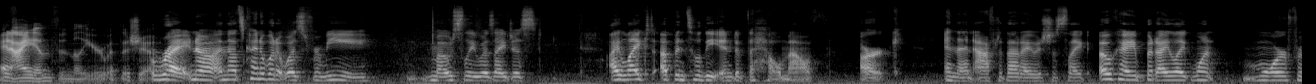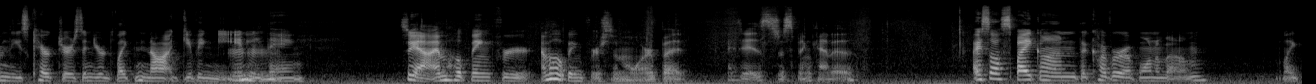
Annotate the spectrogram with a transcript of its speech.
And I am familiar with the show. Right. No, and that's kind of what it was for me. Mostly was I just I liked up until the end of the Hellmouth arc. And then after that I was just like, okay, but I like want more from these characters and you're like not giving me anything. So yeah, I'm hoping for I'm hoping for some more, but it is just been kind of I saw Spike on the cover of one of them. Like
